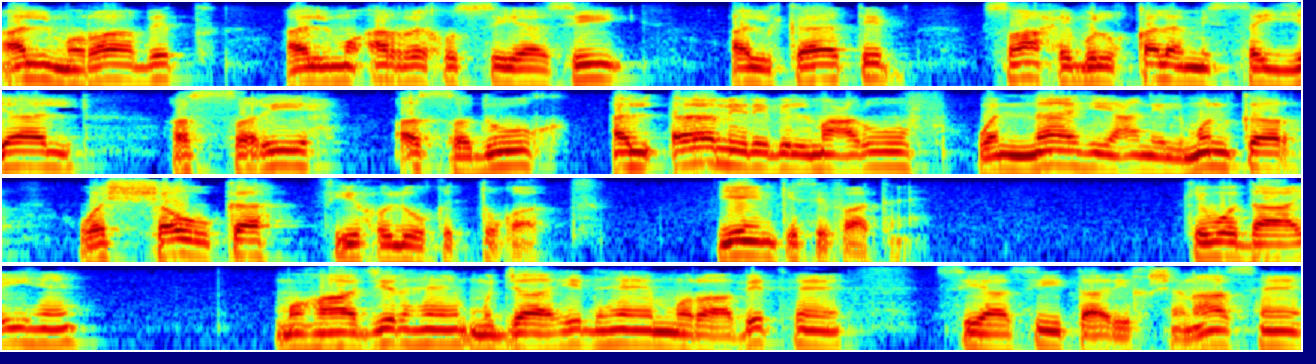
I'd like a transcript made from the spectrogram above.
المرابط، المؤرخ السیاسی الكاتب، صاحب القلم السیال الصریح الصدوق، الآمر بالمعروف والناہی عن المنکر والشوکہ فی حلوق التغات یہ ان کی صفات ہیں کہ وہ دائی ہیں مہاجر ہیں، مجاہد ہیں، مرابط ہیں، سیاسی تاریخ شناس ہیں،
